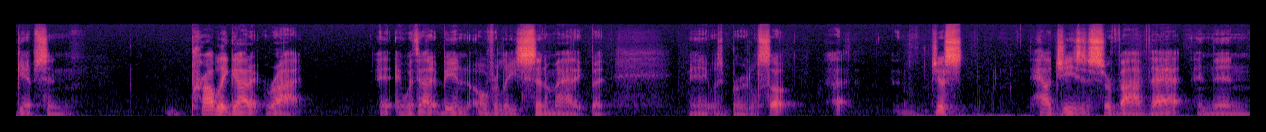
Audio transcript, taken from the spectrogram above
Gibson probably got it right without it being overly cinematic, but man, it was brutal. So uh, just how Jesus survived that and then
